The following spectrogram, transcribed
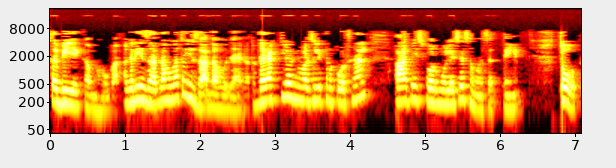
तभी ये कम होगा। अगर ये ज़्यादा होगा तो ये ज़्यादा हो जाएगा। तो डायरेक्टली और इन्वर्सली प्रोपोर्शनल आप इस फॉर्मूले से समझ सकते हैं। तो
